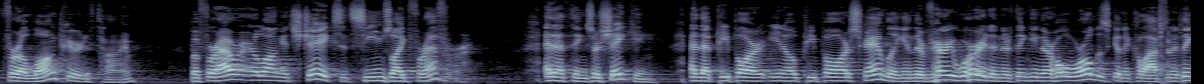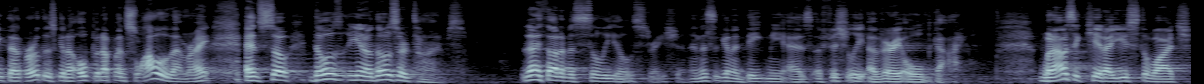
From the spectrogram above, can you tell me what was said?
for a long period of time, but for however long it shakes, it seems like forever. And that things are shaking and that people are, you know, people are scrambling and they're very worried and they're thinking their whole world is going to collapse and they think that earth is going to open up and swallow them, right? And so those, you know, those are times. Then I thought of a silly illustration, and this is going to date me as officially a very old guy. When I was a kid, I used to watch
